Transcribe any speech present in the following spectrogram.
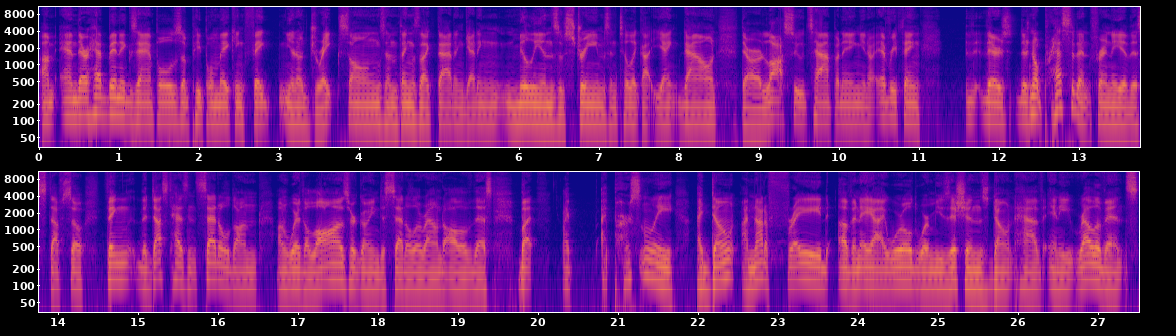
Um, and there have been examples of people making fake, you know, Drake songs and things like that and getting millions of streams until it got yanked down. There are lawsuits happening, you know, everything there's there's no precedent for any of this stuff so thing the dust hasn't settled on on where the laws are going to settle around all of this but I personally I don't I'm not afraid of an AI world where musicians don't have any relevance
